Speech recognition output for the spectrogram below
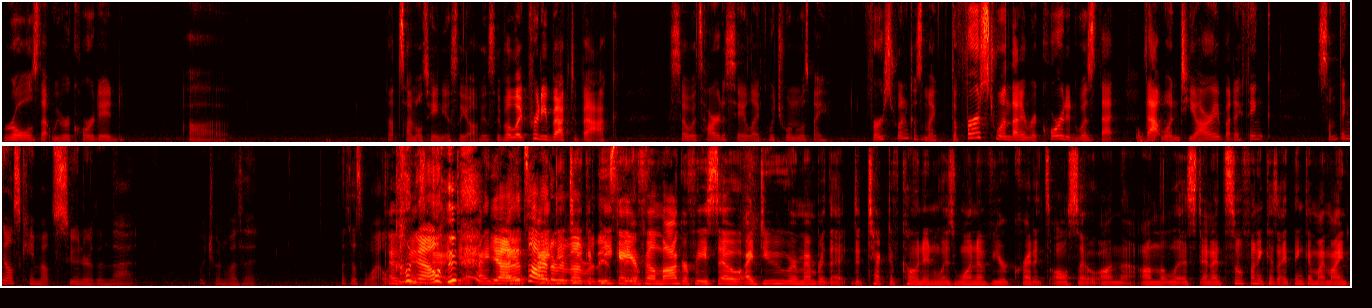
roles that we recorded uh not simultaneously obviously, but like pretty back to back. So it's hard to say like which one was my first one cuz my the first one that I recorded was that that one Tiare, but I think something else came out sooner than that. Which one was it? This is a while I ago now. say, I did- I- yeah, I- it's hard I to did take a peek at your filmography, so I do remember that Detective Conan was one of your credits also on the on the list, and it's so funny because I think in my mind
